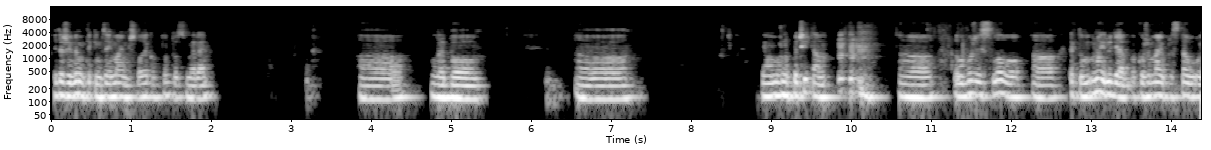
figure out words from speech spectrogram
Judáš je veľmi takým zaujímavým človekom v tomto smere, lebo ja vám možno prečítam lebo Božie slovo, takto mnohí ľudia akože majú predstavu o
